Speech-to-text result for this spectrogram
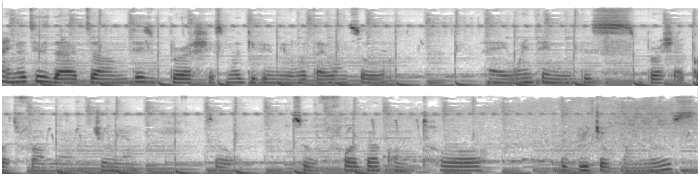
I noticed that um, this brush is not giving me what I want so I went in with this brush I got from um, Jumia. So to further contour the bridge of my nose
